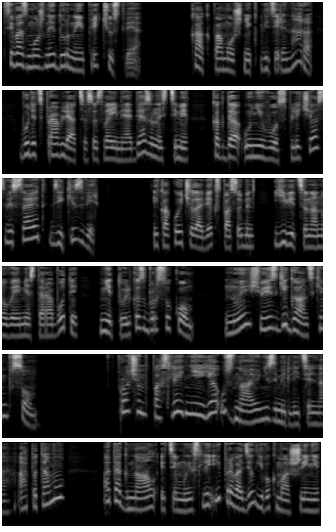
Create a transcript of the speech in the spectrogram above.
всевозможные дурные предчувствия. Как помощник ветеринара будет справляться со своими обязанностями, когда у него с плеча свисает дикий зверь? И какой человек способен явиться на новое место работы не только с барсуком, но еще и с гигантским псом? Впрочем, последнее я узнаю незамедлительно, а потому отогнал эти мысли и проводил его к машине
